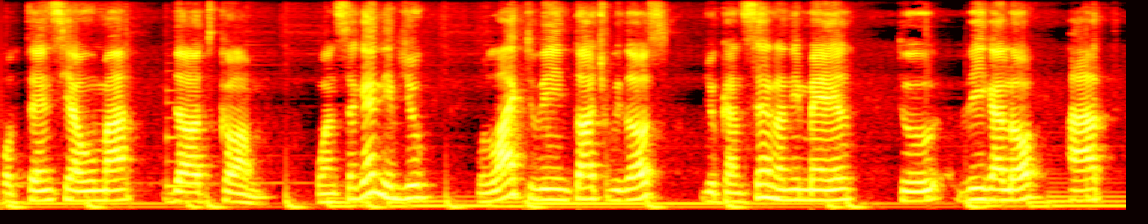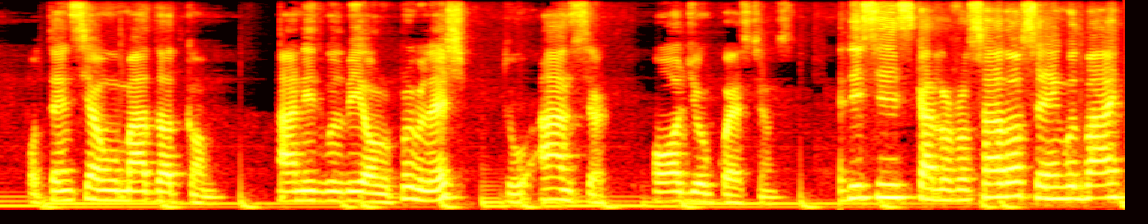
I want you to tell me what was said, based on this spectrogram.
potenciauma.com. Once again, if you would like to be in touch with us, you can send an email to dígalo at potenciauma.com. And it will be our privilege to answer all your questions. This is Carlos Rosado saying goodbye.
